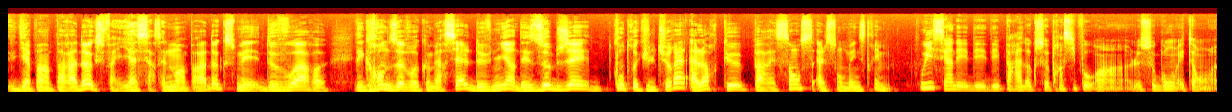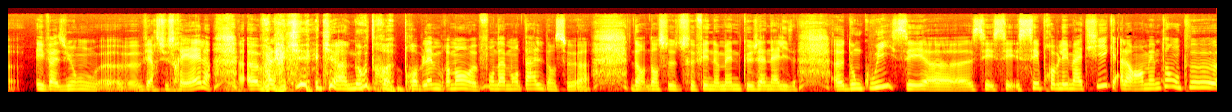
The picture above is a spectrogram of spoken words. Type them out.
Il n'y a pas un paradoxe, enfin il y a certainement un paradoxe, mais de voir des grandes œuvres commerciales devenir des objets contre-culturels alors que par essence elles sont mainstream. Oui, c'est un des, paradoxes principaux. Hein. Le second étant euh, évasion euh, versus réel, euh, voilà, qui est, un autre problème vraiment fondamental dans ce, dans, ce, phénomène que j'analyse. donc oui, c'est c'est problématique. Alors en même temps, on peut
